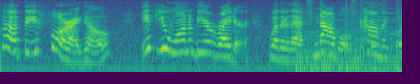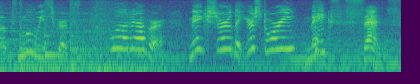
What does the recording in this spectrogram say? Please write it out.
But before I go, if you want to be a writer, whether that's novels, comic books, movie scripts, whatever, make sure that your story makes sense.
